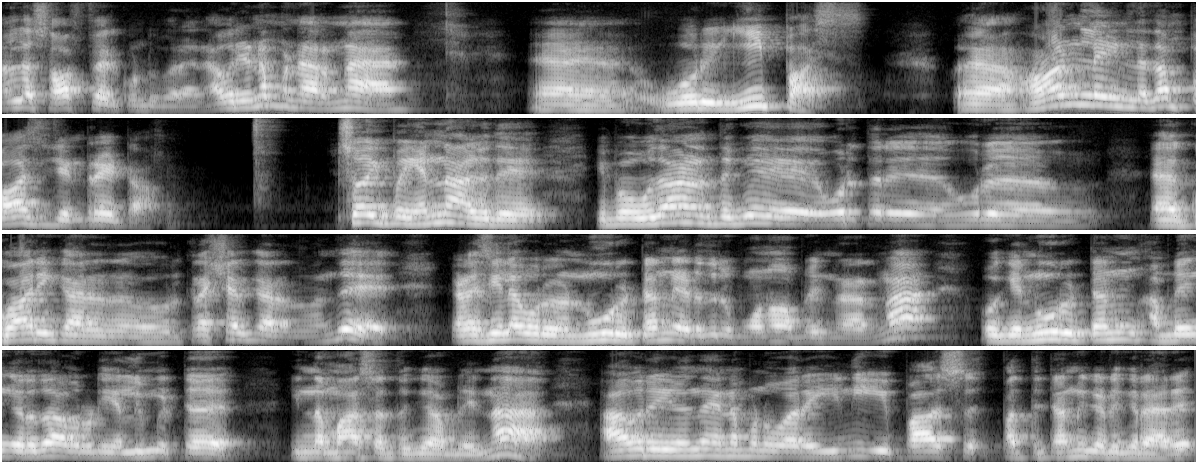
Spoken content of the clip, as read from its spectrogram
நல்ல சாஃப்ட்வேர் கொண்டு வர்றாரு. அவர் என்ன பண்ணாருன்னா ஒரு இ பாஸ் ஆன்லைனில் தான் பாஸ் ஜென்ரேட் ஆகும். ஸோ இப்போ என்ன ஆகுது? இப்போ உதாரணத்துக்கு ஒருத்தர் ஒரு குவாரிக்காரர் ஒரு க்ரஷர்காரர் வந்து கடைசியில் ஒரு நூறு டன் எடுத்துகிட்டு போகணும் அப்படின்றாருன்னா ஓகே நூறு டன் அப்படிங்கிறது அவருடைய லிமிட்டு இந்த மாதத்துக்கு அப்படின்னா அவர் வந்து என்ன பண்ணுவார்? இனி பாஸ் பத்து டன்னுக்கு எடுக்கிறாரு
